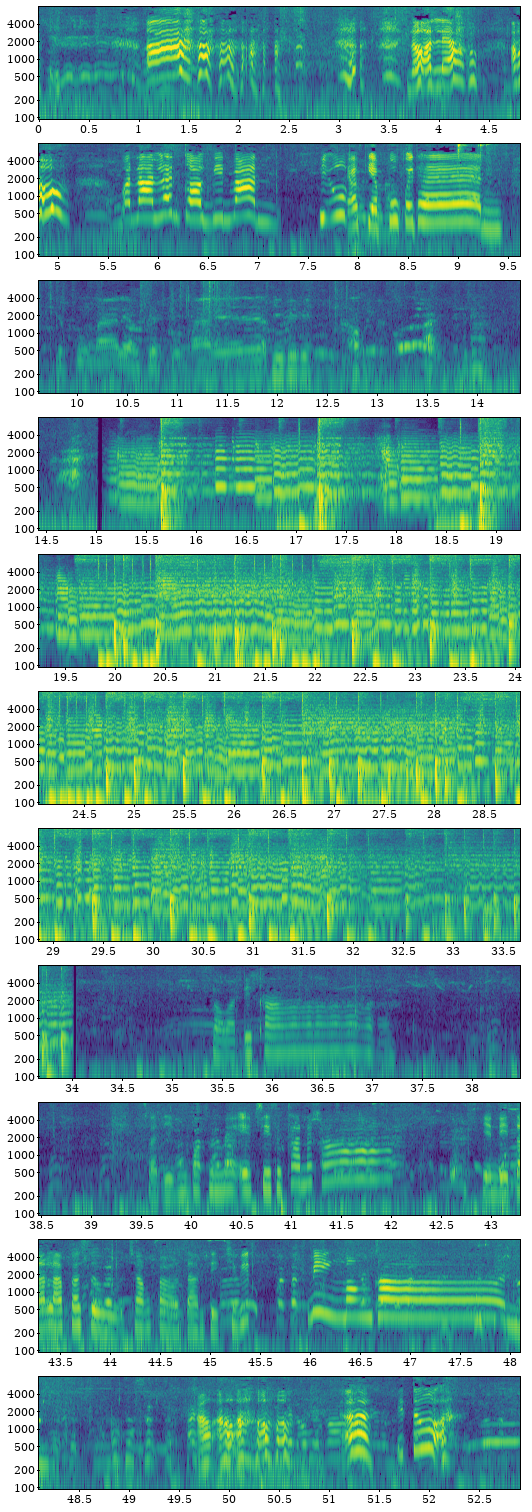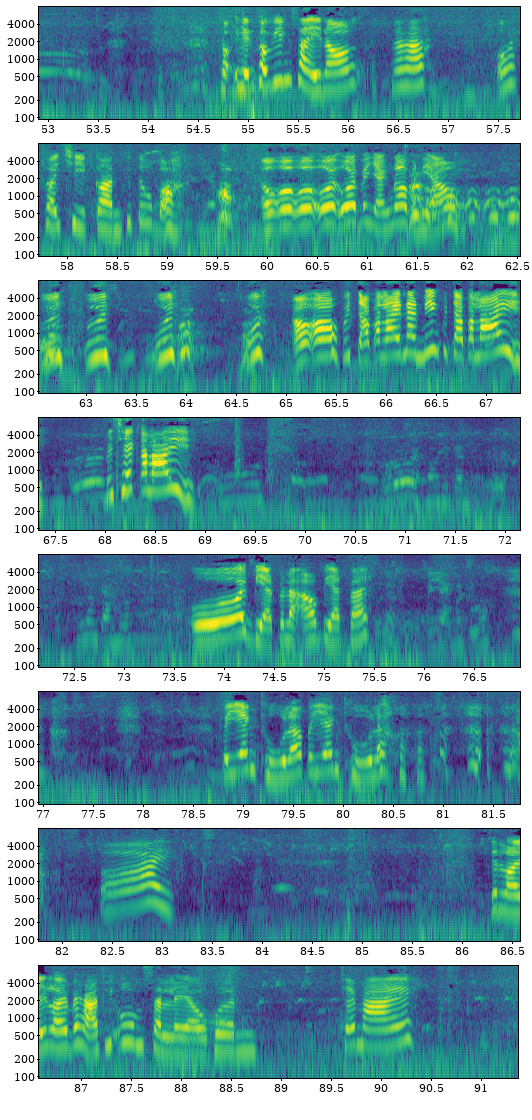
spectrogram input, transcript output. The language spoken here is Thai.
ยอ้านอนแล้ว เอามานอนเล่นกองดินบ้าน พี่อุ้มเอาเก็บกุ้งไปแทน เก็บกุ้งมาแล้ว เก็บกุ้งมาแล้วพี่พี่พี่เอา สวัสดีค่ะ สวัสดีคุณพ่อคุณแม่เอฟซีทุกท่านนะคะ ยินดีต้อนรับเข้าสู่ช่องเป่าตามติดชีวิต มิ่งมงคลเอาเอาเอาเออพี่ตู้เขาเห็นเขาวิ่งใส่น้องนะคะ โอ้ยถอยฉีกก่อนพี่ตู้บอกเอาโอ้โอ้โอ้ยโอ้ยไม่อย่างนอกปะเดี๋ยวอุ้ยอุ้ยอุ้ยอุ้ย เอาเอาไปจับอะไรนั่นมิ่งไปจับอะไร ไปเช็คอะไรโอ้ยเบียดไปละเอาเบียดไปไปแย่งถูไปแย่งถูแล้วไปแย่งถูแล้วโอ้ยจะลอยลอยไปหาพี่อุ้มสันแล้วเพิ่นใช่ไหม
